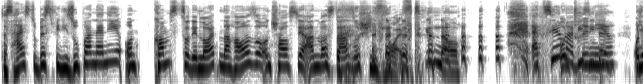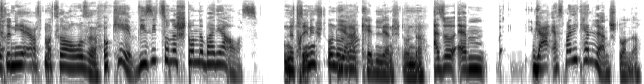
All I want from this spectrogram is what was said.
Das heißt, du bist wie die Supernanny und kommst zu den Leuten nach Hause und schaust dir an, was da so schief läuft. Genau. Erzähl Und mal, wie sieht trainiere denn, und Ja. trainiere erstmal zu Hause. Okay, wie sieht so eine Stunde bei dir aus? Eine Trainingsstunde Ja. oder eine Kennenlernstunde? Also, ähm, ja, erstmal die Kennenlernstunde.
